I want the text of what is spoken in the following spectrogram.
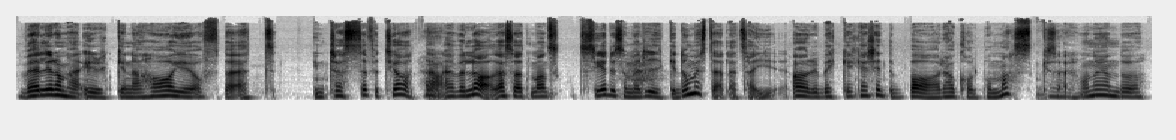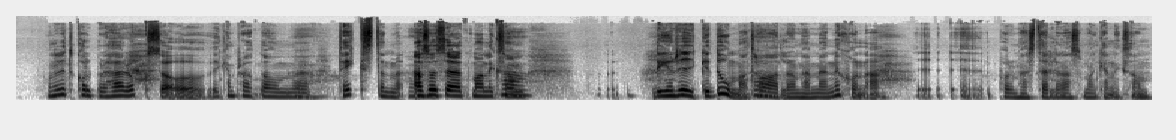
väljer de här yrkena har ju ofta ett intresse för teatern Ja. överlag. Alltså att man ser det som en rikedom istället. Så här, ja, Rebecka kanske inte bara har koll på mask. Så här. Hon har ändå hon har lite koll på det här också och vi kan prata om eh, texten. Med. Alltså så att man liksom, det är en rikedom att ha Ja. alla de här människorna på de här ställena som man kan liksom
